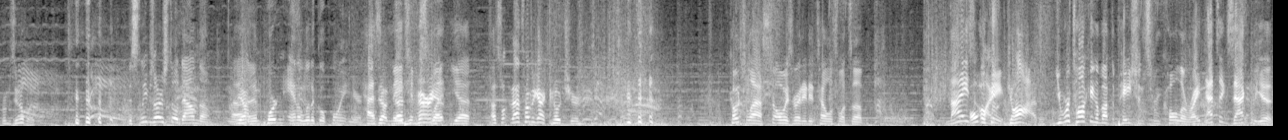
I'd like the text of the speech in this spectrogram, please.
from Xenoblade. The sleeves are still down though. Uh, Yeah. An important analytical point here. Hasn't Yeah, made him very- sweat yet. That's why, that's why we got Coach here. Coach Last, always ready to tell us what's up. Nice. Oh okay, my god. you were talking about the patience from Kola, right? That's exactly it.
